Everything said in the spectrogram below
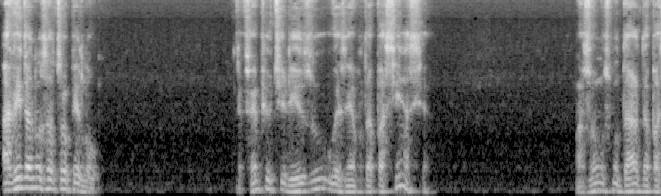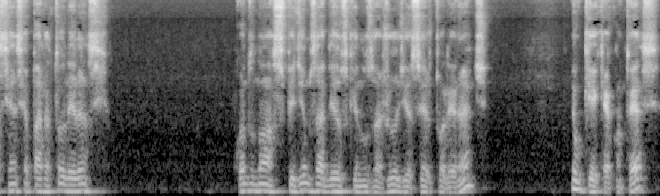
A vida nos atropelou. Eu sempre utilizo o exemplo da paciência. Nós vamos mudar da paciência para a tolerância. Quando nós pedimos a Deus que nos ajude a ser tolerante, o que que acontece?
